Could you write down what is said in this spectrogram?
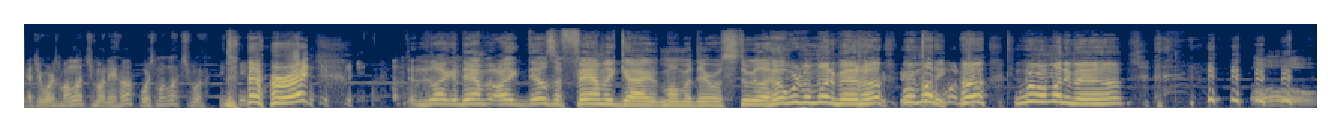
Got you. Where's my lunch money, huh? Where's my lunch money? All right. Like a damn, like there was a Family Guy moment there with Stewie, like, "Oh, where's my money, man? Huh? Where's my money? Huh? Where's my money, man? Huh?" Oh,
